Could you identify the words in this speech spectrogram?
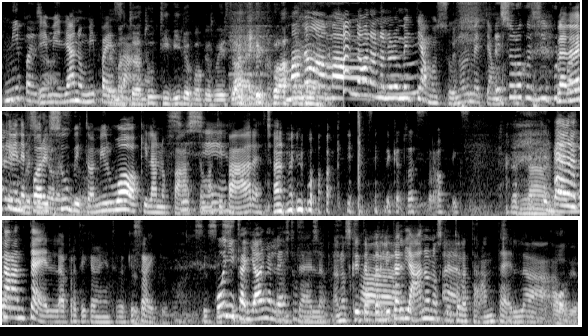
Mi paesano. Emiliano Mi Eh, ma tra Paesano. tutti i video proprio questo anche qua. Ma no, ma Ah, no, no, no, non lo mettiamo su, non lo mettiamo è su. solo così La verità è che viene fuori subito, a Milwaukee l'hanno fatto, sì. ma ti pare? Cioè a Milwaukee, siete catastrofics. Ah. È una tarantella praticamente, perché sai. Sì, sì, Poi gli sì. italiani all'estero Hanno scritto cioè, per l'italiano, hanno scritto eh. la tarantella. Ovvio,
